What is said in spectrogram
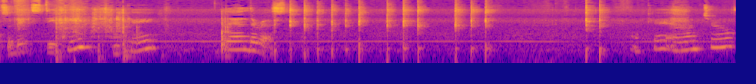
It's a bit sticky. Okay. Then the rest. Okay, I want to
